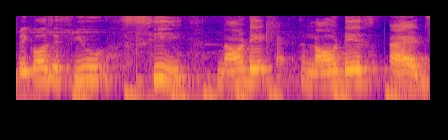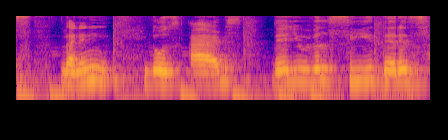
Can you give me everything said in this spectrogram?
Because if you see nowadays nowadays ads then in those ads there you will see there is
